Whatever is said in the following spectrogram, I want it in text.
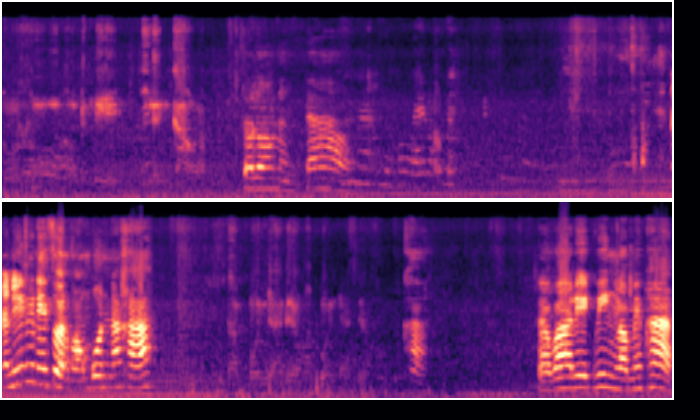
ตัวรองตัวรองหนึ่งเก้าอันนี้คือในส่วนของบนนะคะ ครับบนอย่างเดียวครับบนอย่างเดียว ค่ะ แต่ว่าเลขวิ่งเราไม่พลาด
